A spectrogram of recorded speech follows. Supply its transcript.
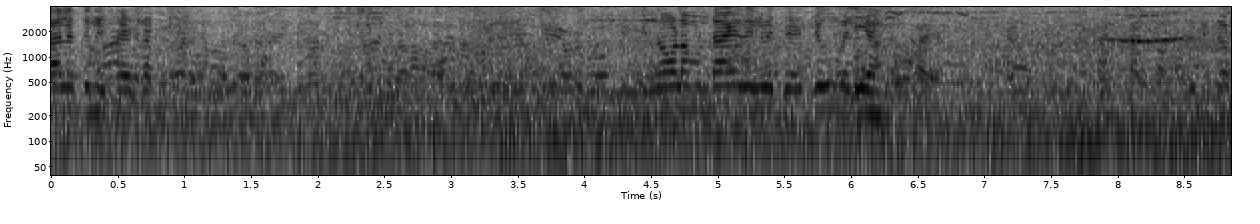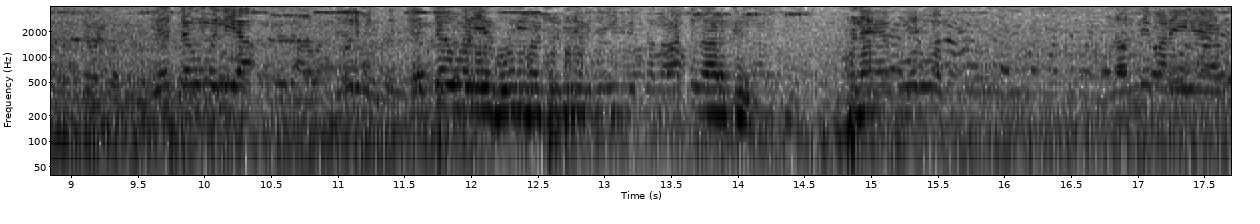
കാലത്തിന് ശേഷം ഇന്നോളം ഉണ്ടായതിൽ വെച്ച് ഏറ്റവും വലിയ ഏറ്റവും വലിയ ഒരു മിനിറ്റ്. ഏറ്റവും വലിയ ഭൂരിപക്ഷത്തിന് വിജയിപ്പിച്ച നാട്ടുകാർക്ക് സ്നേഹപൂർവം നന്ദി പറയുകയാണ്.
